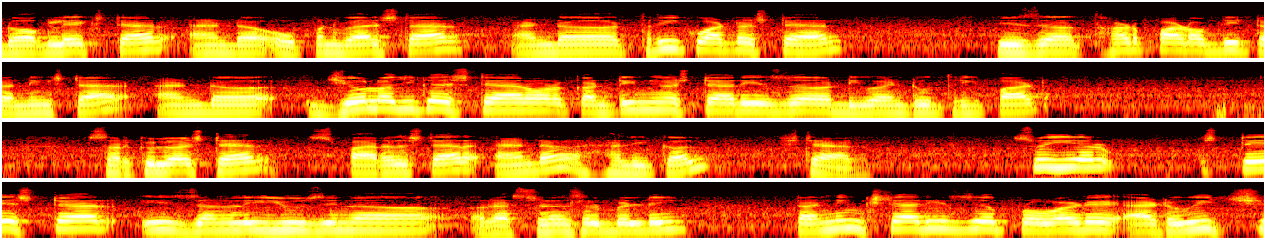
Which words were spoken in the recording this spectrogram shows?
dog leg stair and uh, open well stair. And uh, three quarter stair is a third part of the turning stair. And uh, geological stair or continuous stair is uh, divided into three part circular stair spiral stair and helical stair. So here stage stair is generally used in a residential building. Turning stair is provided at which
